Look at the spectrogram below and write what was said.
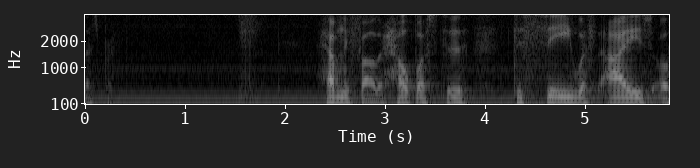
Let's pray. Heavenly Father, help us to, to see with eyes of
